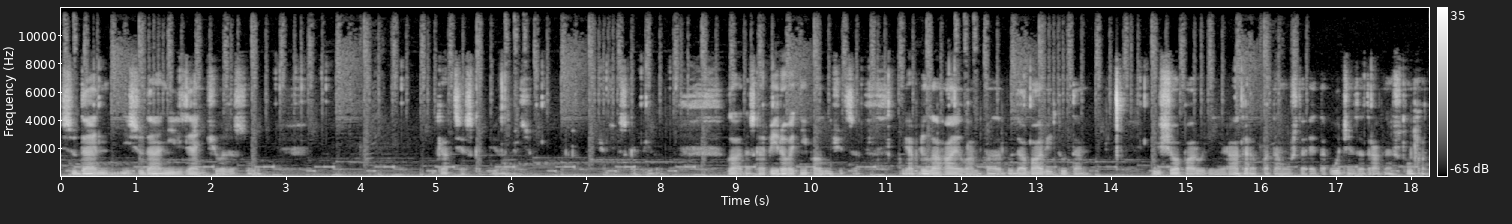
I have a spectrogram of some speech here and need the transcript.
Сюда и сюда нельзя ничего засунуть. Как тебе скопировать? Что тебе скопировать? Ладно, скопировать не получится. Я предлагаю вам добавить тут там еще пару генераторов, потому что это очень затратная штука.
